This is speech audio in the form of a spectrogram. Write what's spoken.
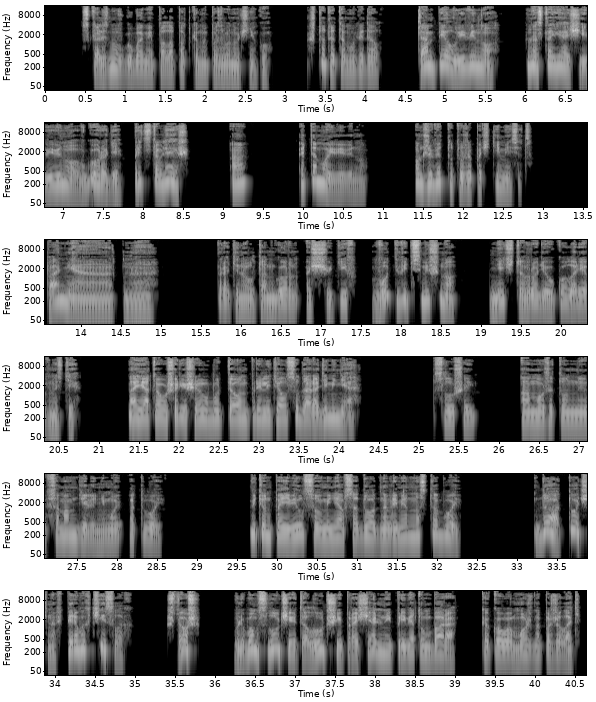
скользнув губами по лопаткам и позвоночнику. «Что ты там увидал?» «Там пел Вивино. Настоящий Вивино в городе, представляешь?» «А? Это мой Вивино. Он живет тут уже почти месяц». «Понятно», — протянул Тангорн, ощутив. «Вот ведь смешно. Нечто вроде укола ревности. А я-то уж решил, будто он прилетел сюда ради меня». «Слушай, а может, он и в самом деле не мой, а твой? Ведь он появился у меня в саду одновременно с тобой». «Да, точно, в первых числах». «Что ж, в любом случае, это лучший прощальный привет Умбара, какого можно пожелать.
